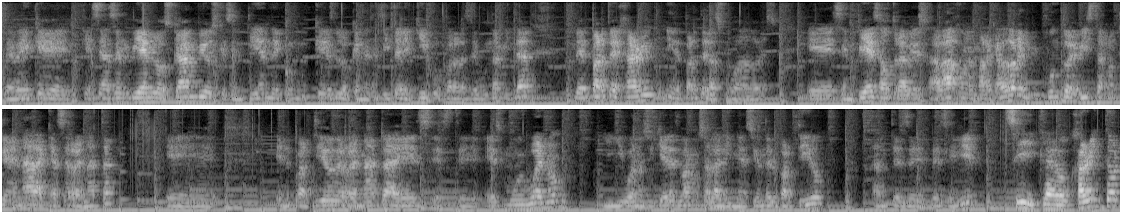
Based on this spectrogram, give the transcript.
se ve que, se hacen bien los cambios, que se entiende con qué es lo que necesita el equipo para la segunda mitad, de parte de Harrington y de parte de las jugadoras. Eh, se empieza otra vez abajo en el marcador, en mi punto de vista no tiene nada que hacer Renata. Eh, el partido de Renata es, este, es muy bueno, y bueno, si quieres vamos a la alineación del partido antes de, seguir. Sí, claro. Harrington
